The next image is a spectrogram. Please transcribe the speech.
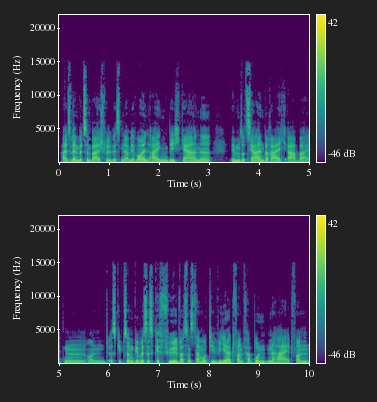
Also wenn wir zum Beispiel wissen, ja, wir wollen eigentlich gerne im sozialen Bereich arbeiten und es gibt so ein gewisses Gefühl, was uns da motiviert von Verbundenheit, von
